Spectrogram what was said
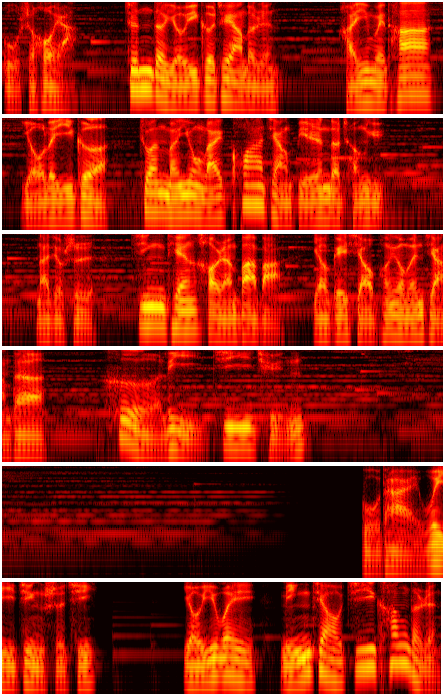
古时候呀，真的有一个这样的人，还因为他有了一个专门用来夸奖别人的成语，那就是今天浩然爸爸要给小朋友们讲的“鹤立鸡群”。古代魏晋时期，有一位名叫嵇康的人，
